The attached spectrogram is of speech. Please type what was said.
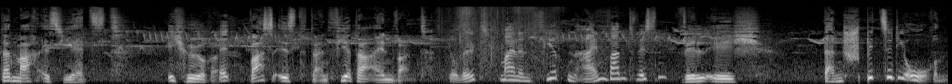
dann mach es jetzt. Ich höre. Äh. Was ist dein vierter Einwand? Du willst meinen vierten Einwand wissen? Will ich. Dann spitze die Ohren.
